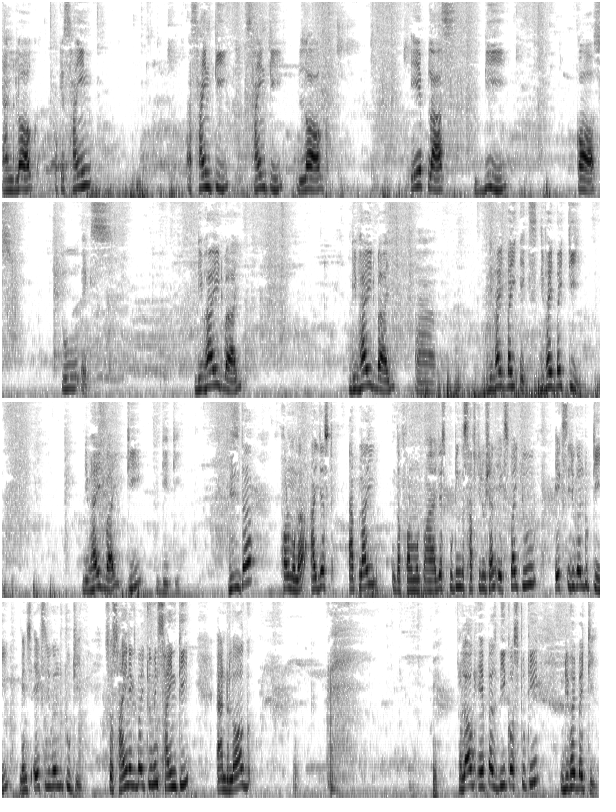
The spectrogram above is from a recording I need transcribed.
and log okay sine uh, sine t sine t log a plus b cos 2x by divide by uh, divide by x divide by t divide by t dt this is the formula i just apply the formula i just putting the substitution x by 2 x is equal to t means x is equal to 2t so sine x by 2 means sine t and log log a plus b cos 2t divided by t.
